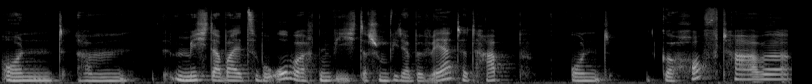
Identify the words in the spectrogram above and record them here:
Und ähm, mich dabei zu beobachten, wie ich das schon wieder bewertet habe und gehofft habe,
